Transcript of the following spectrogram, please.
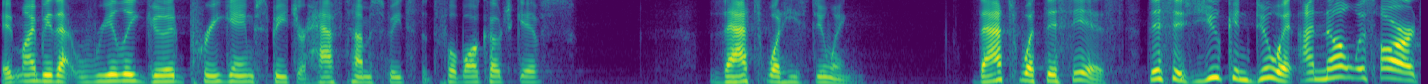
it might be that really good pregame speech or halftime speech that the football coach gives. That's what he's doing. That's what this is. This is you can do it. I know it was hard.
